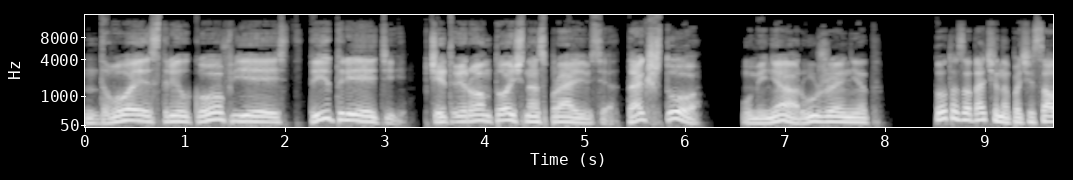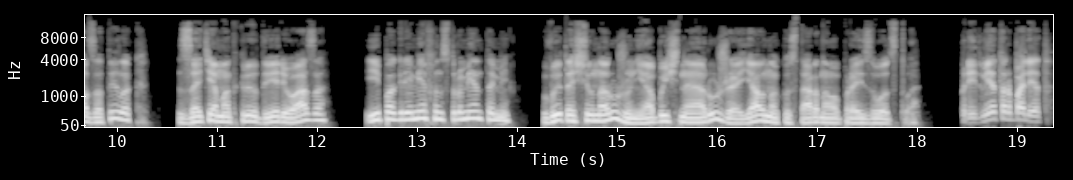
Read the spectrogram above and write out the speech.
Двое стрелков есть, ты третий. Вчетвером точно справимся. Так что? У меня оружия нет. Тот озадаченно почесал затылок, затем открыл дверь УАЗа и, погремев инструментами, вытащил наружу необычное оружие явно кустарного производства. Предмет арбалет.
